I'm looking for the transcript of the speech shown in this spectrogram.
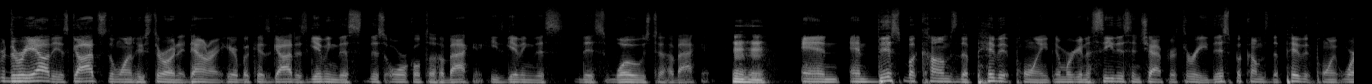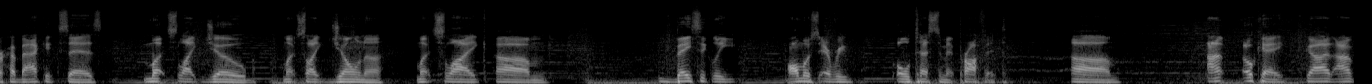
the reality is God's the one who's throwing it down right here because God is giving this this oracle to Habakkuk. He's giving this this woes to Habakkuk, mm-hmm. and and this becomes the pivot point, and we're going to see this in chapter three. This becomes the pivot point where Habakkuk says, much like Job, much like Jonah, much like um, basically almost every Old Testament prophet. Um, I okay, God, I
